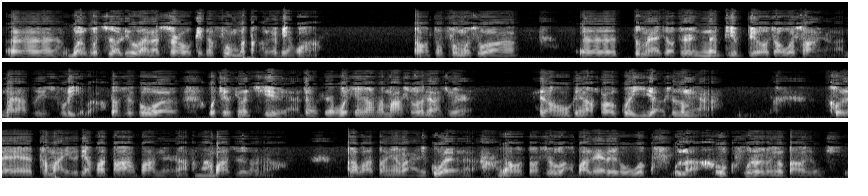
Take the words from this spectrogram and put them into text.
呃，我我知道六万的时候，我给他父母打了个电话，然后他父母说。呃，这么点小事，你那别不要找我商量了，咱俩自己处理吧。当时给我，我觉得挺气的，真是我先让他妈说他两句，然后我跟他好好过一夜，是这么样。后来他妈一个电话打俺爸那儿了，俺爸知道了，俺爸当天晚上就过来了。然后当时我俺爸来了以后，我哭了，我哭了能有半个小时，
